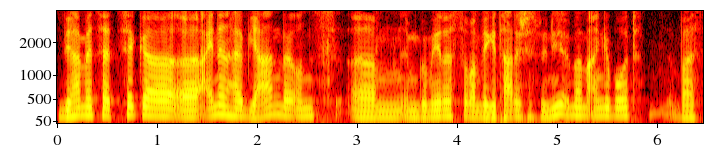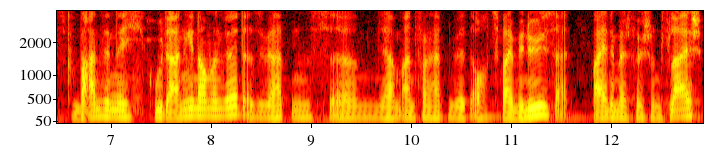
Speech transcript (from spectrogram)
Wir haben jetzt seit circa äh, eineinhalb Jahren bei uns ähm, im Gourmet-Restaurant vegetarisches Menü immer im Angebot, was wahnsinnig gut angenommen wird. Also wir hatten es, ähm, ja am Anfang hatten wir auch zwei Menüs, beide mit Fisch und Fleisch,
